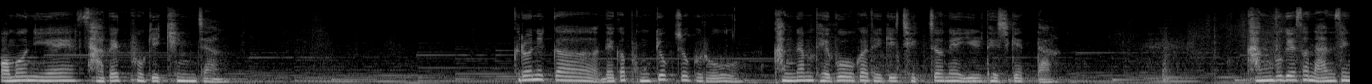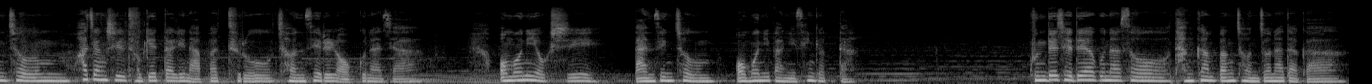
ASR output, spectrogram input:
어머니의 400포기 김장. 그러니까 내가 본격적으로 강남 대보호가 되기 직전에 일 되시겠다. 강북에서 난생 처음 화장실 두 개 딸린 아파트로 전세를 얻고 나자 어머니 역시 난생 처음 어머니 방이 생겼다. 군대 제대하고 나서 단칸방 전전하다가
